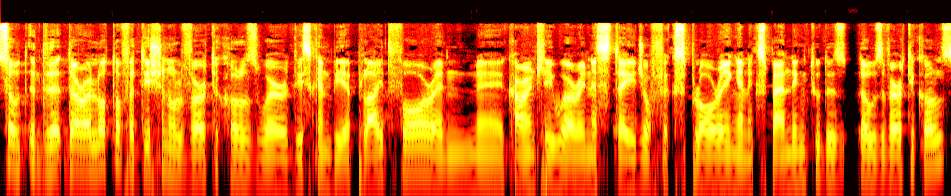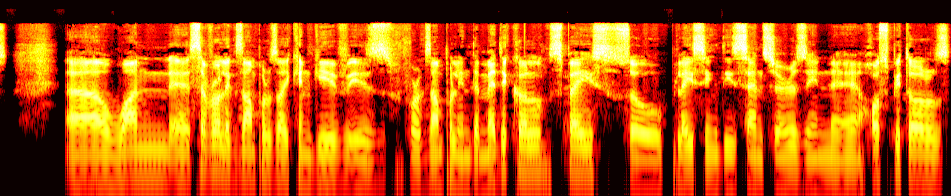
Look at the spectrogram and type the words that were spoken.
So th- there are a lot of additional verticals where this can be applied for, and uh, currently we're in a stage of exploring and expanding to this, those verticals. Uh, one, uh, several examples I can give is, for example, in the medical space. So placing these sensors in uh, hospitals,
